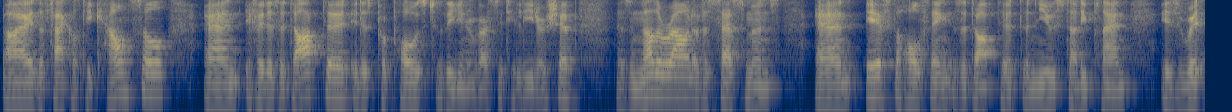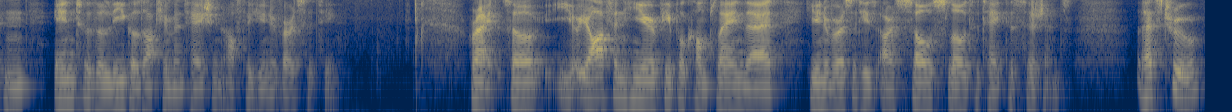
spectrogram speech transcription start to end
by the faculty council. And if it is adopted, it is proposed to the university leadership. There's another round of assessments and if the whole thing is adopted, the new study plan is written into the legal documentation of the university. Right, so you, often hear people complain that universities are so slow to take decisions. That's true,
